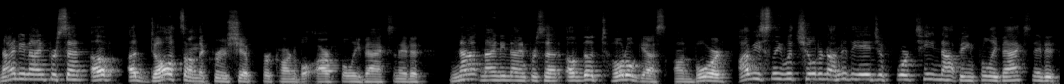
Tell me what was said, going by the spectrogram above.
99% of adults on the cruise ship for Carnival are fully vaccinated, not 99% of the total guests on board. Obviously, with children under the age of 14 not being fully vaccinated,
